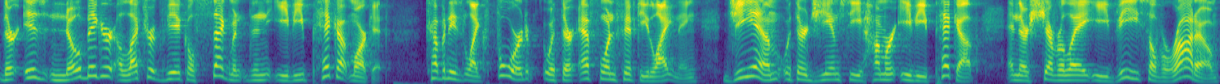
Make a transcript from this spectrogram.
there is no bigger electric vehicle segment than the EV pickup market. Companies like Ford with their F 150 Lightning, GM with their GMC Hummer EV pickup and their Chevrolet EV Silverado,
